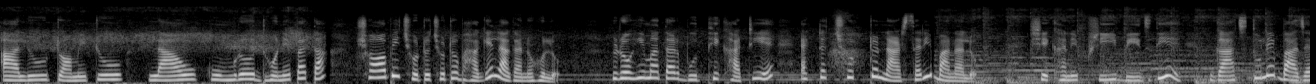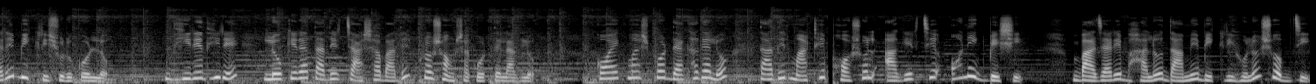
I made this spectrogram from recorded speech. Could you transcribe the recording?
আলু, টমেটো, লাউ, কুমড়ো, ধনেপাতা সবই ছোট ছোট ভাগে লাগানো হলো। রহিমা তার বুদ্ধি খাটিয়ে একটা ছোট্ট নার্সারি বানালো। সেখানে ফ্রি বীজ দিয়ে গাছ তুলে বাজারে বিক্রি শুরু করল। ধীরে ধীরে লোকেরা তাদের চাষাবাদের প্রশংসা করতে লাগল। কয়েক মাস পর দেখা গেল, তাদের মাঠে ফসল আগের চেয়ে অনেক বেশি। বাজারে ভালো দামে বিক্রি হলো সবজি।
